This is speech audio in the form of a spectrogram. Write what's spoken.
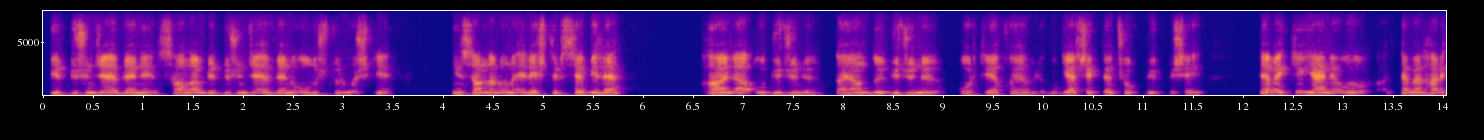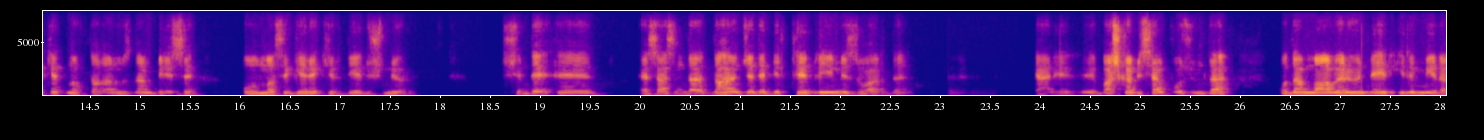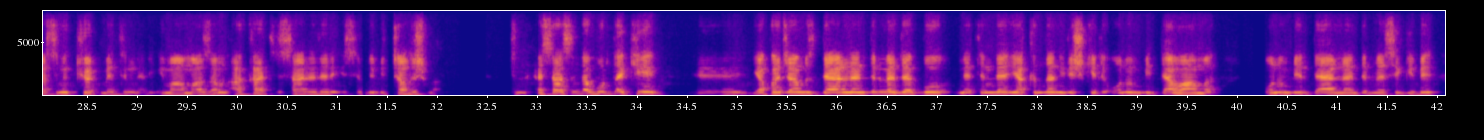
bir düşünce evreni, sağlam bir düşünce evreni oluşturmuş ki insanlar onu eleştirse bile hala o gücünü, dayandığı gücünü ortaya koyabiliyor. Bu gerçekten çok büyük bir şey. Demek ki yani o temel hareket noktalarımızdan birisi olması gerekir diye düşünüyorum. Şimdi e, esasında daha önce de bir tebliğimiz vardı. E, yani e, başka bir sempozyumda. O da Maverü Nehir İlim Mirası'nın kök metinleri, İmam-ı Azam'ın Akaid Risaleleri isimli bir çalışma. Şimdi esasında buradaki e, yapacağımız değerlendirme de bu metinle yakından ilişkili. Onun bir devamı, onun bir değerlendirmesi gibi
